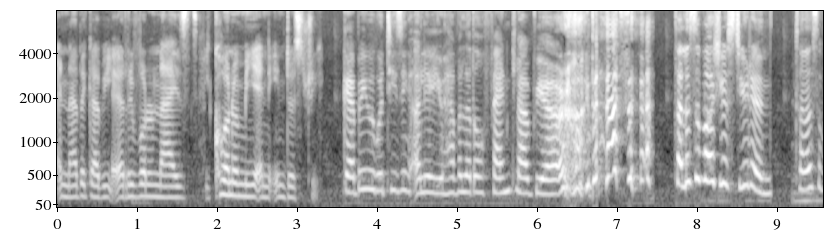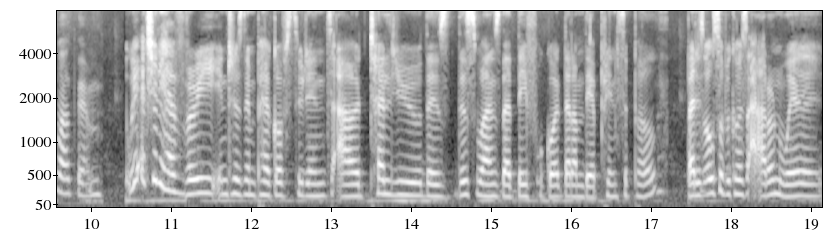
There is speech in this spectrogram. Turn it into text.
another Gabi, a revolutionized economy and industry. Gabby, we were teasing earlier, you have a little fan club here around us. Tell us about your students. Tell us about them. We actually have very interesting pack of students. I'll tell you there's this ones that they forgot that I'm their principal. But it's also because I don't wear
